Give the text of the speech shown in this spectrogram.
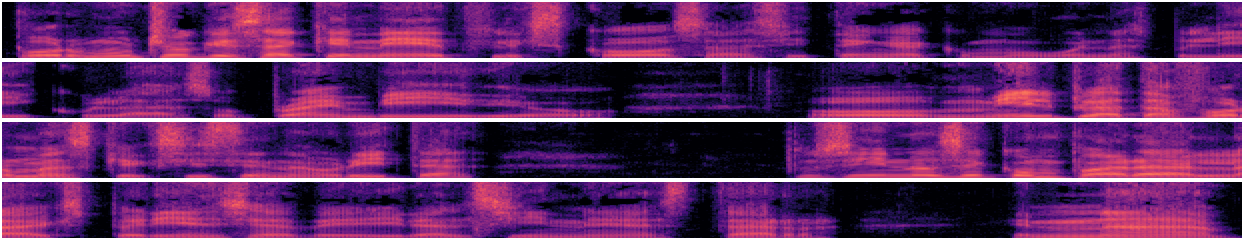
Por mucho que saque Netflix cosas y tenga como buenas películas o Prime Video o mil plataformas que existen ahorita, pues sí, no se compara la experiencia de ir al cine a estar en una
